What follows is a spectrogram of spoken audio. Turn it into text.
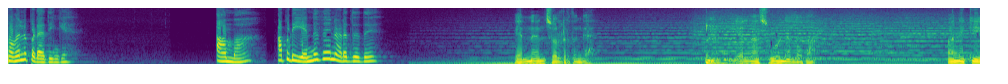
கவலைப்படாதீங்க. ஆமா அப்படி என்னதான் நடந்தது? என்னன்னு சொல்றதுங்க. எல்லாம் சூழ்நிலை தான். அன்னைக்கு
